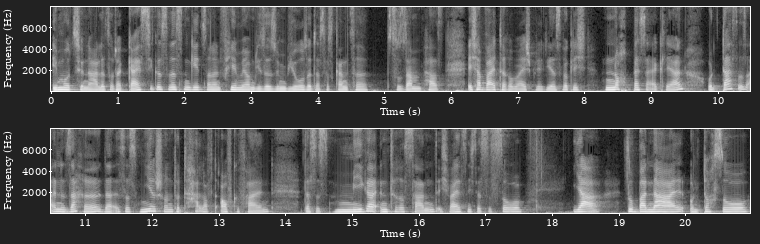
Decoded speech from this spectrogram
emotionales oder geistiges Wissen geht, sondern vielmehr um diese Symbiose, dass das Ganze zusammenpasst. Ich habe weitere Beispiele, die das wirklich noch besser erklären. Und das ist eine Sache, da ist es mir schon total oft aufgefallen. Das ist mega interessant. Ich weiß nicht, das ist so, ja, so banal und doch so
